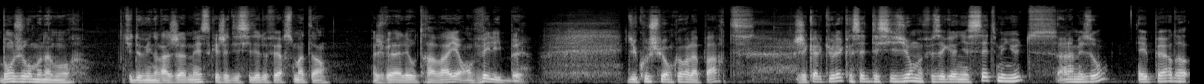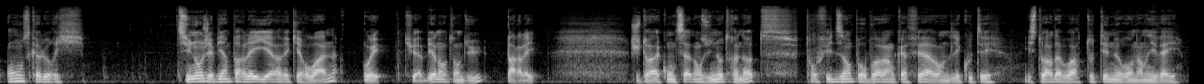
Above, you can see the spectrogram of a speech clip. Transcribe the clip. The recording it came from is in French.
Bonjour mon amour. Tu devineras jamais ce que j'ai décidé de faire ce matin. Je vais aller au travail en Vélib. Du coup, je suis encore à l'appart. J'ai calculé que cette décision me faisait gagner 7 minutes à la maison et perdre 11 calories. Sinon, j'ai bien parlé hier avec Erwan. Oui, tu as bien entendu, parler. Je te raconte ça dans une autre note. Profites-en pour boire un café avant de l'écouter, histoire d'avoir tous tes neurones en éveil.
